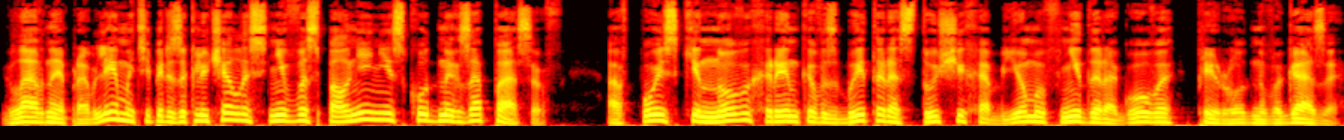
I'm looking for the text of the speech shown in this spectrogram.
Главная проблема теперь заключалась не в восполнении скудных запасов, а в поиске новых рынков сбыта растущих объемов недорогого природного газа.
